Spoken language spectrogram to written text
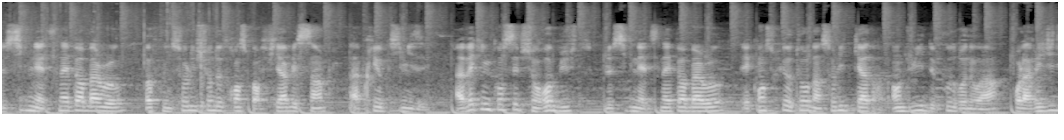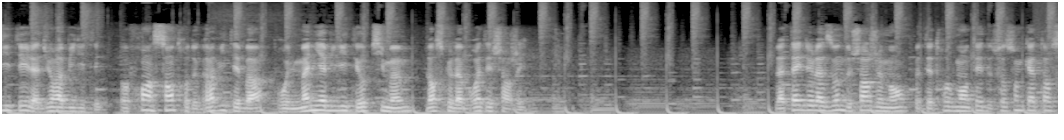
le Signet Sniper Barrow offre une solution de transport fiable et simple à prix optimisé. Avec une conception robuste, le Signet Sniper Barrow est construit autour d'un solide cadre enduit de poudre noire pour la rigidité et la durabilité, offrant un centre de gravité bas pour une maniabilité optimum lorsque la brouette est chargée. La taille de la zone de chargement peut être augmentée de 74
